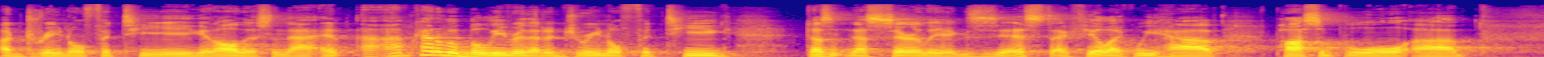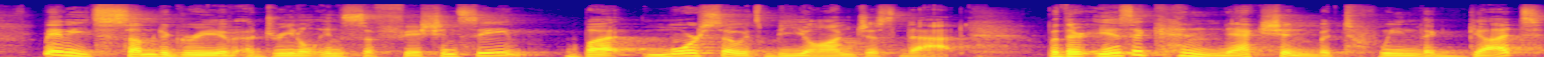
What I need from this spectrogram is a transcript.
adrenal fatigue and all this and that, and I'm kind of a believer that adrenal fatigue doesn't necessarily exist. I feel like we have possible, uh, maybe some degree of adrenal insufficiency, but more so it's beyond just that. But there is a connection between the gut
